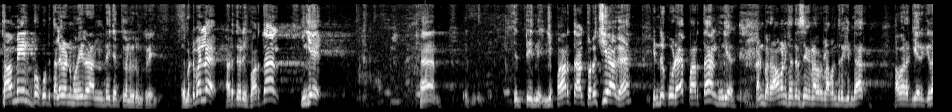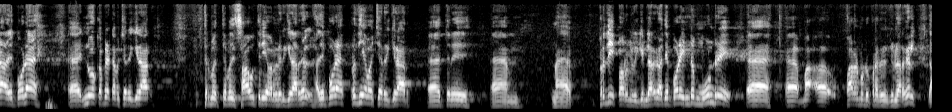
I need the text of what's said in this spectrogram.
தமிழ் போக்குவரத்து தலைவர் முறையில் நான் நன்றி தெரிவித்துக் கொள்ள விரும்புகிறேன். அது மட்டுமல்ல அடுத்த பார்த்தால் இங்கே இங்கே பார்த்தால் தொடர்ச்சியாக இன்று கூட பார்த்தால் இங்கே நண்பர் ராவண சந்திரசேகரன் அவர்கள் அமர்ந்திருக்கின்றார். அவர் அங்கே இருக்கிறார். அதே போல இன்னொரு கபினட் அமைச்சர் இருக்கிறார். திருமதி திருமதி சாவுத்திரி அவர்கள் இருக்கிறார்கள். அதே போல பிரதி அமைச்சர் இருக்கிறார். திரு பிரதீப் அவர்கள் இருக்கின்றார்கள். அதே போல இன்றும் மூன்று பாராளுமன்ற உறுப்பினர்கள் இருக்கின்றார்கள். இந்த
